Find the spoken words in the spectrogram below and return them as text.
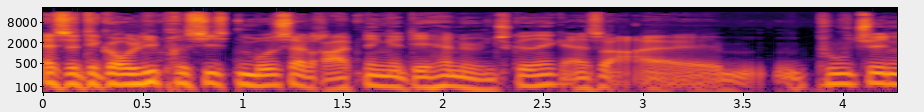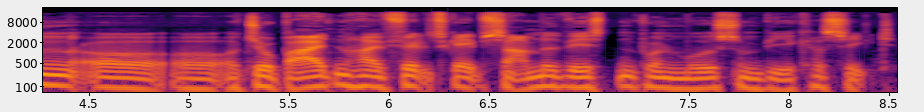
Altså, det går lige præcis den modsatte retning af det, han ønskede. Ikke? Altså, øh, Putin og, og, og Joe Biden har i fællesskab samlet Vesten på en måde, som vi ikke har set.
